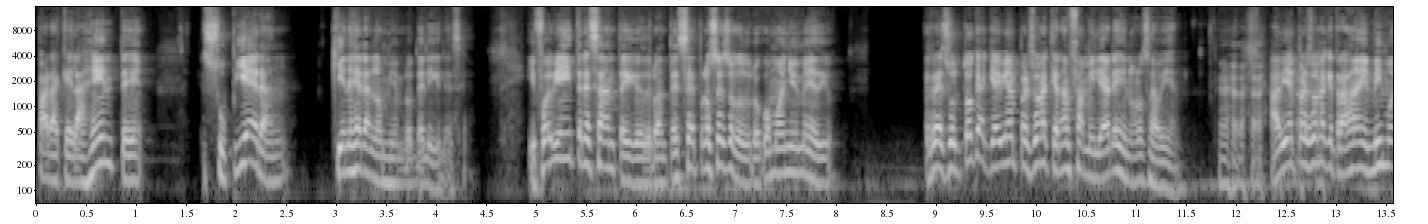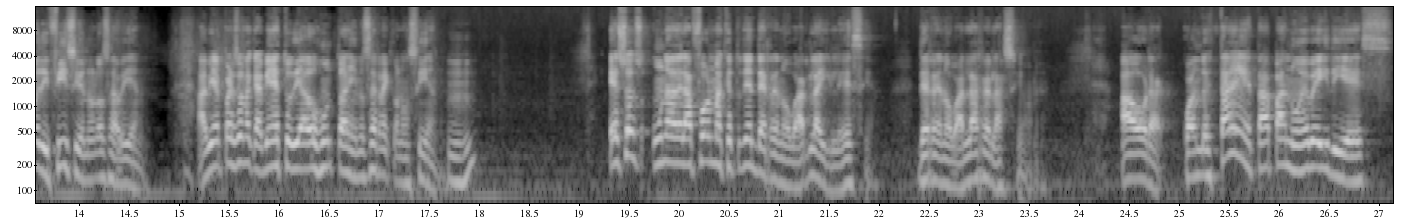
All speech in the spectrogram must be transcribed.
Para que la gente supieran quiénes eran los miembros de la iglesia. Y fue bien interesante que durante ese proceso que duró como año y medio, resultó que aquí habían personas que eran familiares y no lo sabían. había personas que trabajaban en el mismo edificio y no lo sabían. Había personas que habían estudiado juntas y no se reconocían. Eso es una de las formas que tú tienes de renovar la iglesia, de renovar las relaciones. Ahora, cuando estás en etapa 9 y 10,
